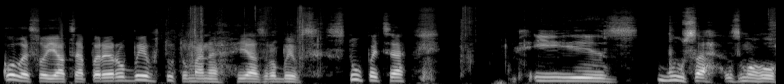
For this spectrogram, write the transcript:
Колесо я це переробив. Тут у мене я зробив ступиця і з буса з мого.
